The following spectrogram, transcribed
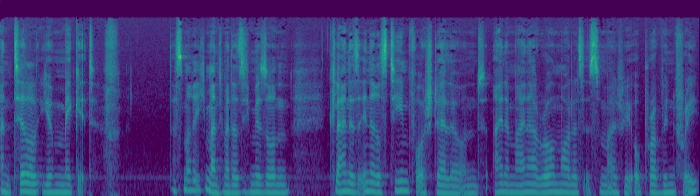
until you make it. Das mache ich manchmal, dass ich mir so ein kleines inneres Team vorstelle und eine meiner Role Models ist zum Beispiel Oprah Winfrey.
